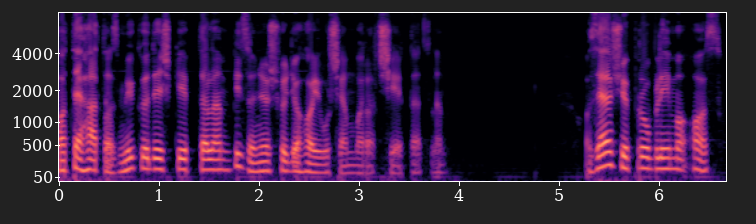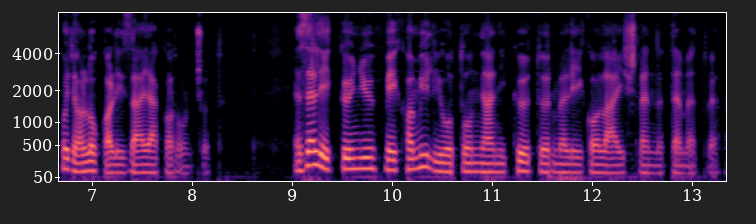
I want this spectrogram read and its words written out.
Ha tehát az működésképtelen, bizonyos, hogy a hajó sem marad sértetlen. Az első probléma az, hogyan lokalizálják a roncsot. Ez elég könnyű, még ha millió tonnányi kőtörmelék alá is lenne temetve.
